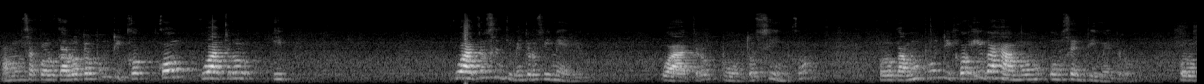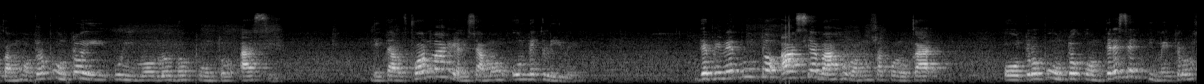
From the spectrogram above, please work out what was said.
vamos a colocar otro puntico con 4 y 4 centímetros y medio. 4.5 colocamos un puntico y bajamos un centímetro. Colocamos otro punto y unimos los dos puntos así. De tal forma realizamos un declive. Del primer punto hacia abajo vamos a colocar otro punto con 3 centímetros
